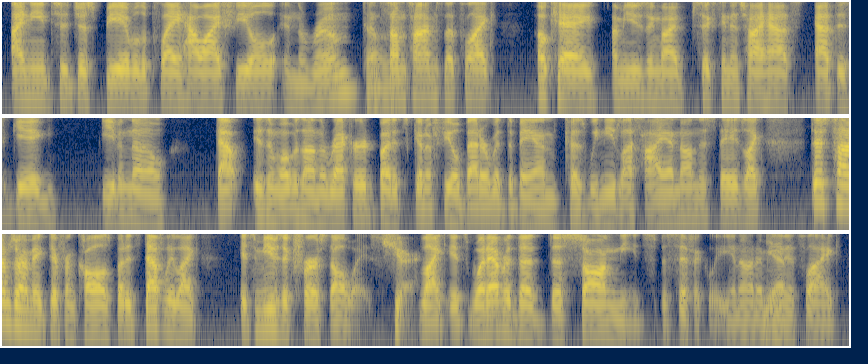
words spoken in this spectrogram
I need to just be able to play how I feel in the room. Totally. And sometimes that's like, okay, I'm using my 16 inch hi hats at this gig, even though that isn't what was on the record, but it's going to feel better with the band because we need less high end on this stage. Like, there's times where I make different calls, but it's definitely like, it's music first always Sure. like it's whatever the the song needs specifically you know what i mean Yep. it's like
